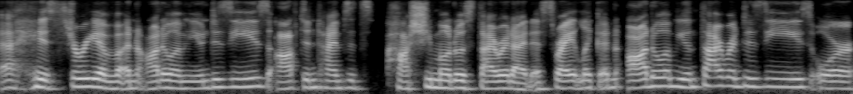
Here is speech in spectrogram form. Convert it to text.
a history of an autoimmune disease. Oftentimes it's Hashimoto's thyroiditis, right? Like an autoimmune thyroid disease or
